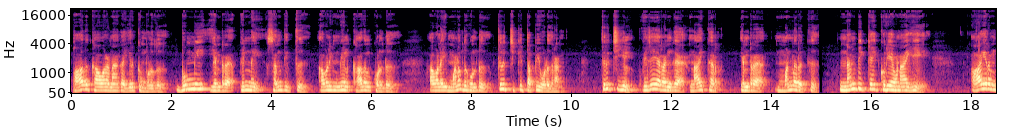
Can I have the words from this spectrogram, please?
பாதுகாவலனாக இருக்கும் பொழுது பொம்மி என்ற பெண்ணை சந்தித்து அவளின் மேல் காதல் கொண்டு அவளை மணந்து கொண்டு திருச்சிக்கு தப்பி ஓடுகிறான். திருச்சியில் விஜயரங்க நாயக்கர் என்ற மன்னருக்கு நம்பிக்கைக்குரியவனாகி ஆயிரம்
